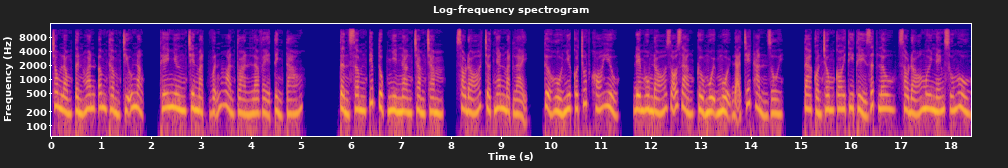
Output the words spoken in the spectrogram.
trong lòng tần hoan âm thầm chịu nặng, thế nhưng trên mặt vẫn hoàn toàn là vẻ tỉnh táo. Tần sâm tiếp tục nhìn nàng chằm chằm, sau đó chợt nhăn mặt lại, tựa hồ như có chút khó hiểu, đêm hôm đó rõ ràng cửu muội muội đã chết hẳn rồi, ta còn trông coi thi thể rất lâu, sau đó mới ném xuống hồ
